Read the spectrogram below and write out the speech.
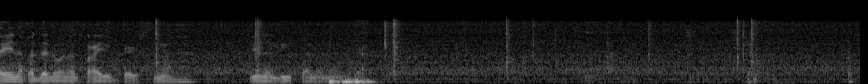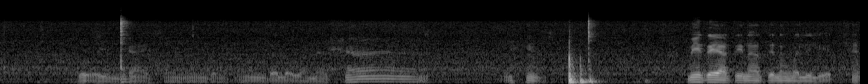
Ay, nakadalawa na tayo guys na dinalipan naman siya. So, ayun guys, ang, ang dalawa na siya. May gayatin natin ng maliliit siya.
